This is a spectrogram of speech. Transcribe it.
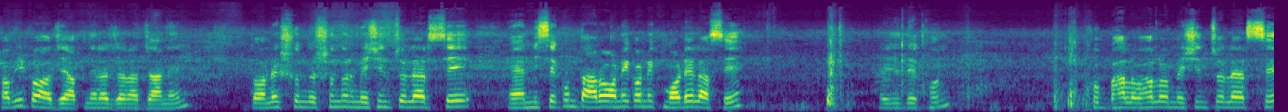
সবই পাওয়া যায় আপনারা যারা জানেন। তো অনেক সুন্দর সুন্দর মেশিন চলে আসছে। নিচে কিন্তু আরও অনেক অনেক মডেল আছে। এই যে দেখুন, খুব ভালো ভালো মেশিন চলে আসছে।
